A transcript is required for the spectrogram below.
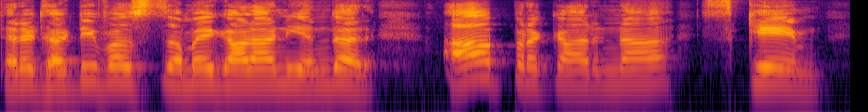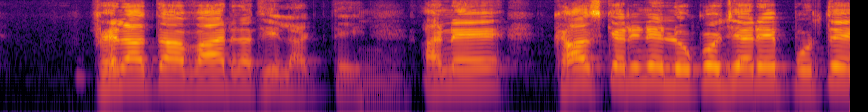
ત્યારે થર્ટી ફર્સ્ટ સમયગાળાની અંદર આ પ્રકારના સ્કેમ ફેલાતા વાર નથી લાગતી. અને ખાસ કરીને લોકો જ્યારે પોતે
